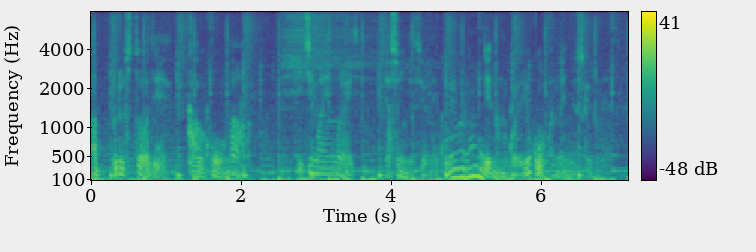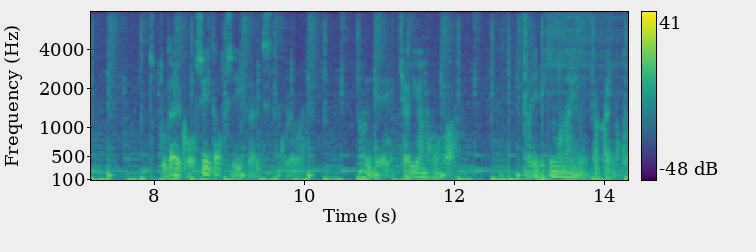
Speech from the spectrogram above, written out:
Apple Store で買う方が1万円ぐらい安いんですよね。これが何でなのかよくわかんないんですけどね。ちょっと誰か教えてほしいくらいですねこれは。なんでキャリアの方が割引もないのに高いのか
